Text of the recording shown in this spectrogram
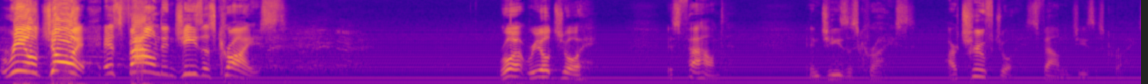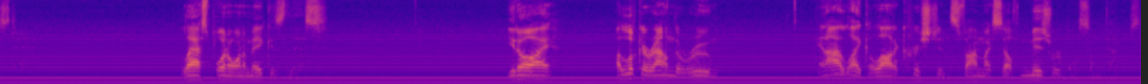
Real joy is found in Jesus Christ. Real joy is found in Jesus Christ. Our true joy is found in Jesus Christ last point I want to make is this. You know, I, I look around the room, and I, like a lot of Christians, find myself miserable sometimes.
